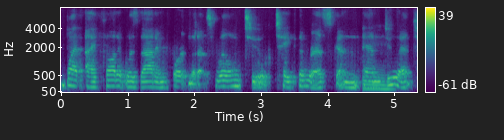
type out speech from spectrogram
but I thought it was that important that I was willing to take the risk and mm. and do it.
